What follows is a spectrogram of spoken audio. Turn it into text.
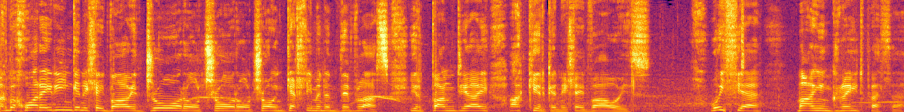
Ac mae chwarae'r un gynulleidfaoedd dro ar ôl tro ar ôl tro yn gallu mynd yn ddiflas i'r bandiau ac i'r gynulleidfaoedd. Weithiau, mae angen gwneud pethau.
